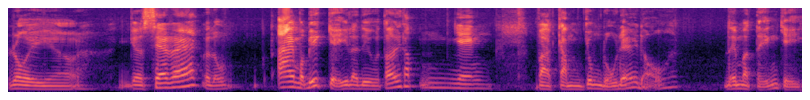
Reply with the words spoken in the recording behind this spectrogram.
rồi ờ, xe rác rồi đủ. Ai mà biết chị là đều tới thắp nhang và cầm chung rượu đế đổ hết để mà tiễn chị.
